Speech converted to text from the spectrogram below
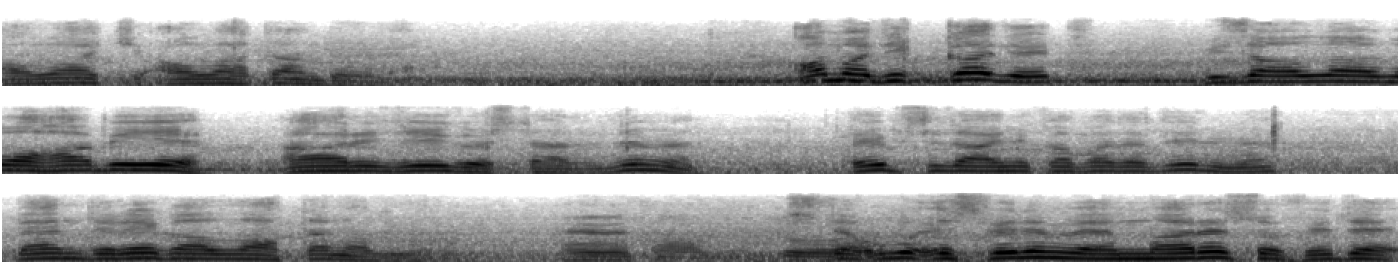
Allah Allah'tan da öyle. Ama dikkat et. Bize Allah Vahabi'yi, hariciyi gösterdi değil mi? Hepsi de aynı kafada değil mi? Ben direkt Allah'tan alıyorum. Evet abi. Doğru. İşte bu Esfel'in ve Emmare Sofi de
